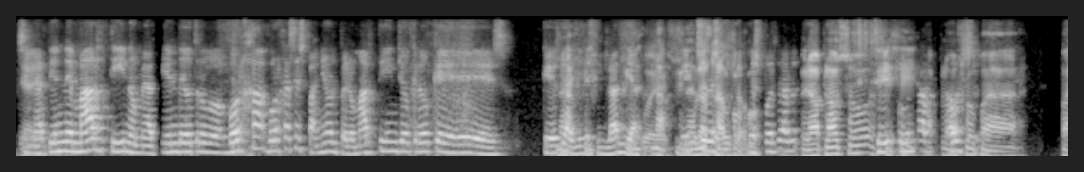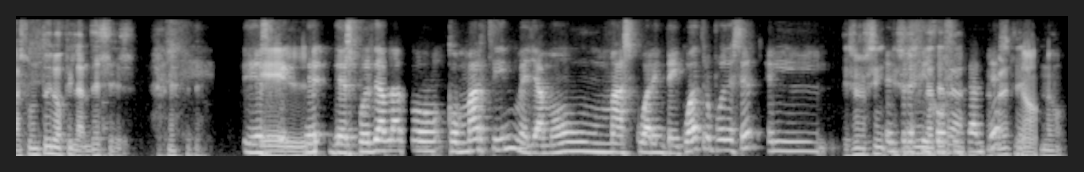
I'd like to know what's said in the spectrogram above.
Si Ya, me atiende Martín o me atiende otro. Borja, Borja es español, pero Martín yo creo que es, que es de allí, de fi- Finlandia. Pues, De tampoco. después de hablar- Pero aplauso, sí, Sí, sí, un aplauso aplauso. para Asunto y los finlandeses. y es que de- después de hablar con, con Martín, me llamó un más 44, ¿puede ser? El ¿Eso es, ¿El eso es prefijo Inglaterra? Me finlandés? parece. No. No.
